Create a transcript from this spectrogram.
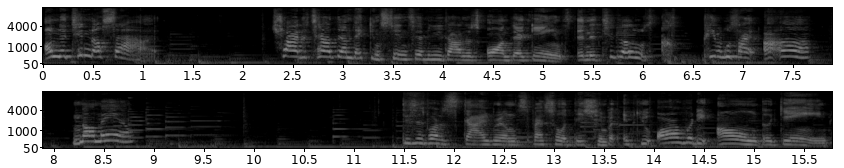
On Nintendo side. Try to tell them they can spend $70 on their games. And Nintendo was, people was like, uh uh no, ma'am. This is for the Skyrim Special Edition, but if you already own the game,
